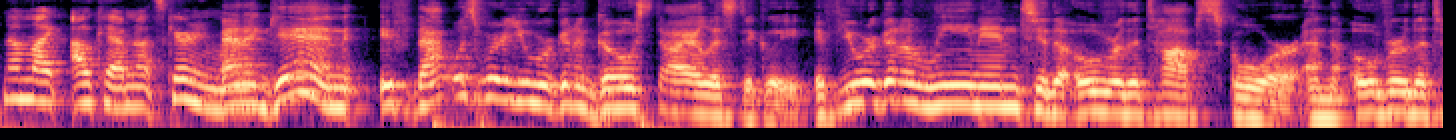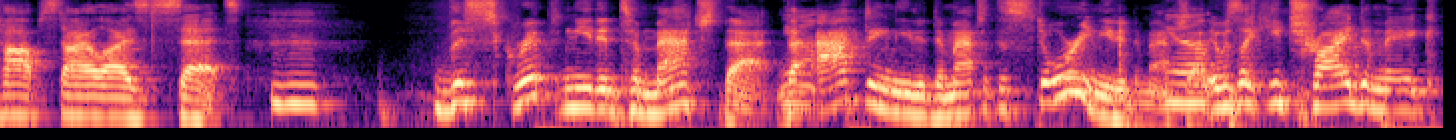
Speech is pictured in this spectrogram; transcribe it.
and i'm like okay i'm not scared anymore And again, if that was where you were going to go stylistically, if you were going to lean into the over the top score and the over the top stylized sets, the script needed to match that. The Yeah. acting needed to match it. The story needed to match Yeah. that. It was like he tried to make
